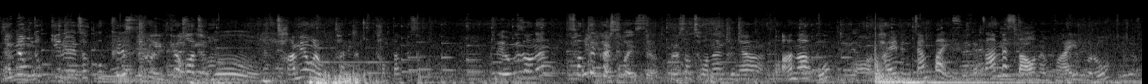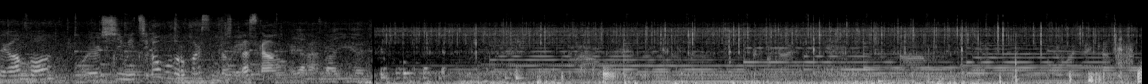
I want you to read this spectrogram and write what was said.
구명조끼를 자꾸 필수로 입혀가지고 잠영을 못하니까 좀 답답했어요. 근데 여기서는 선택할 수가 있어요. 그래서 저는 그냥 안 하고 어, 다이빙 짬바 있으니까 짬에서 나오는 vibe로 제가 한번 어, 열심히 찍어보도록 하겠습니다. Let's! 아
